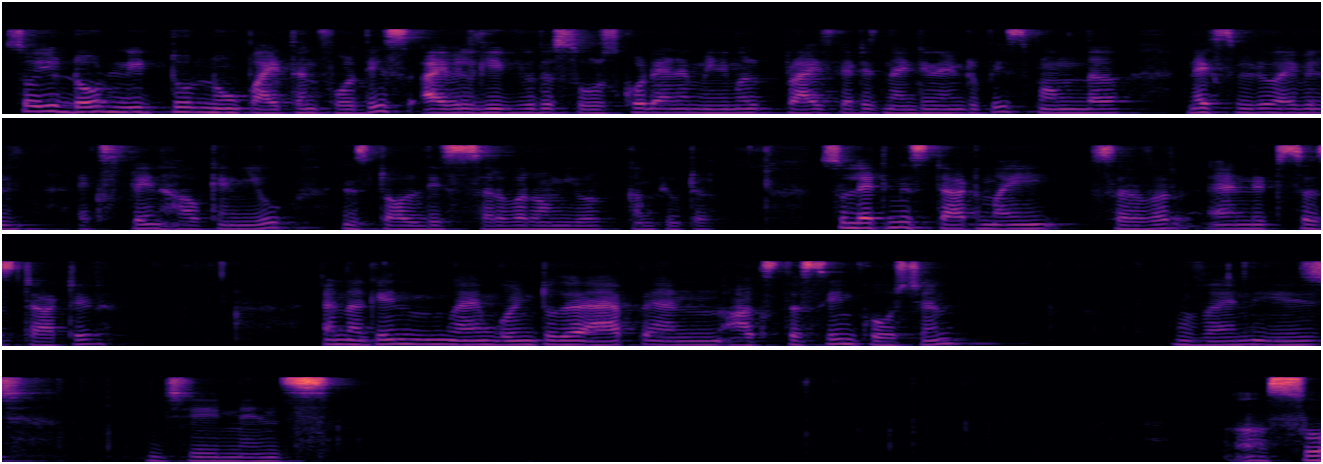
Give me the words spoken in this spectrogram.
So you don't need to know python for this. I will give you the source code and a minimal price that is 99 rupees. From the next video i will explain how can you install this server on your computer. So let me start my server and it's uh, started. And again i am going to the app and ask the same question. When is JEE Mains uh, so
